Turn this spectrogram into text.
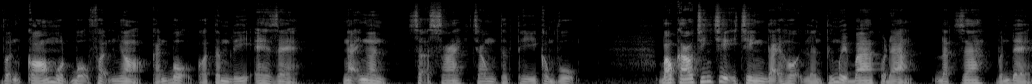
vẫn có một bộ phận nhỏ cán bộ có tâm lý e dè, ngại ngần, sợ sai trong thực thi công vụ. Báo cáo chính trị trình đại hội lần thứ 13 của Đảng đặt ra vấn đề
